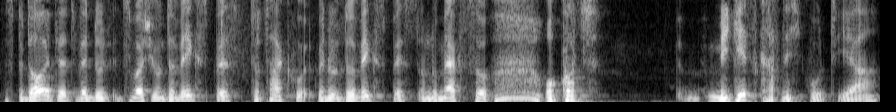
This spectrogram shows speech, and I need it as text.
Das bedeutet, wenn du zum Beispiel unterwegs bist, total cool, wenn du unterwegs bist und du merkst so, oh Gott, mir geht's gerade nicht gut, ja.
